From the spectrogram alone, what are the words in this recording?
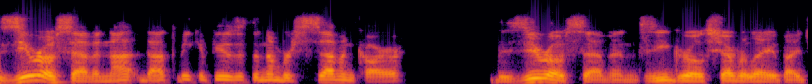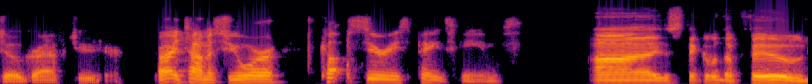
zero seven, not not to be confused with the number seven car, the zero seven Z Grill Chevrolet by Joe Graf Jr. All right, Thomas, your Cup Series paint schemes. Uh, sticking with the food.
